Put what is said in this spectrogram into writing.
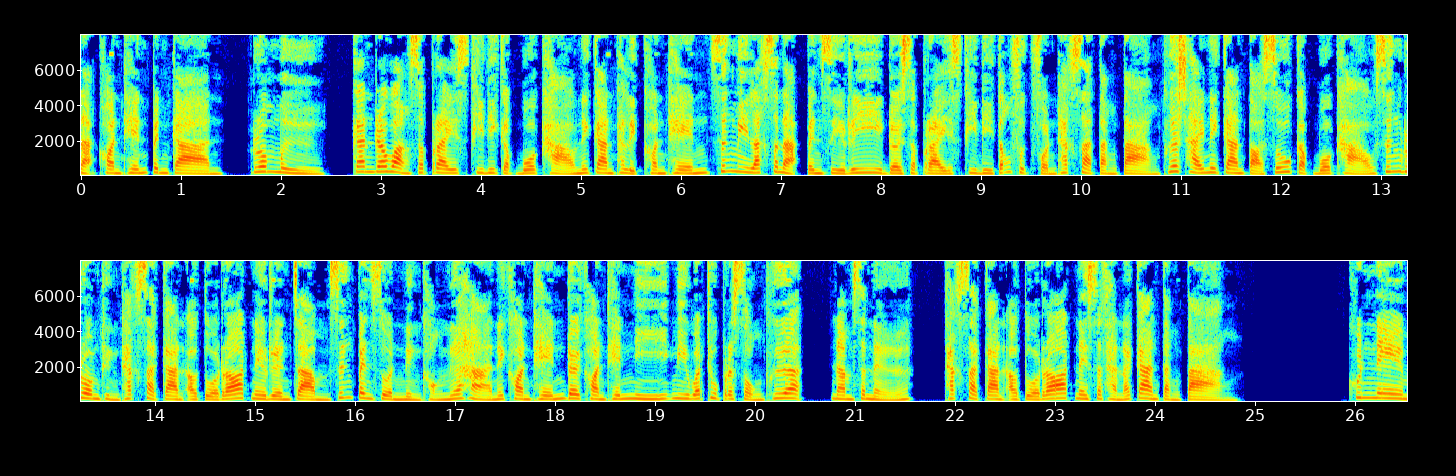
ณะคอนเทนต์เป็นการ ร่วมมือ กันระหว่างสปร์พีดีกับบัวขาวในการผลิตคอนเทนต์ ซึ่งมีลักษณะเป็นซีรีส์โดยสปร์พีดีต้องฝึกฝนทักษะต่างๆ เพื่อใช้ในการต่อสู้กับบัวขาว ซึ่งรวมถึงทักษะการเอาตัวรอดในเรือนจำซึ่งเป็นส่วนหนึ่งของเนื้อหาในคอนเทนต์โดยคอนเทนต์นี้มีวัตถุประสงค์เพื่อ นำเสนอ ทักษะการเอาตัวรอดในสถานการณ์ต่างๆ คุณเนม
